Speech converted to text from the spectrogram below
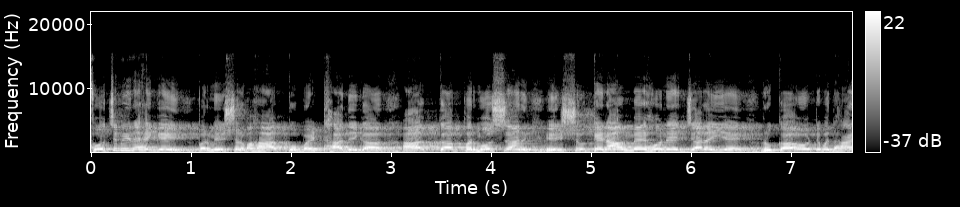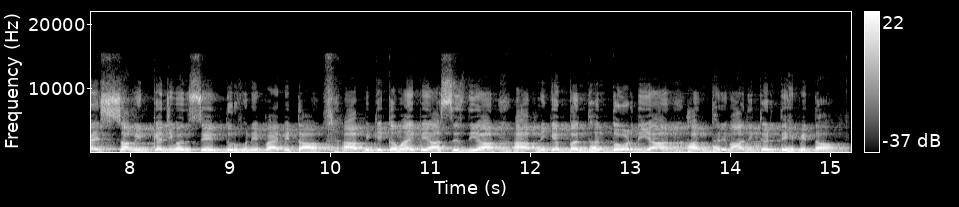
सोच भी रहेंगे, परमेश्वर वहाँ आपको बैठा देगा। आपका प्रमोशन यीशु के नाम में होने जा रही है। रुकावट बधाएँ सब इनके जीवन से दूर होने पाए पिता। आप इनके कमाई पे आशीष दिया आपने के बंधन तोड़ दिया। हम धन्यवाद करते हैं पिता।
